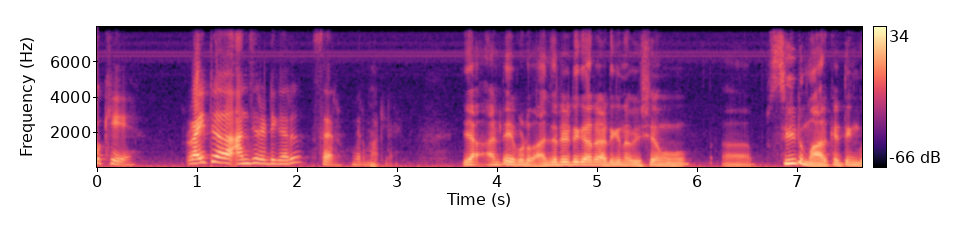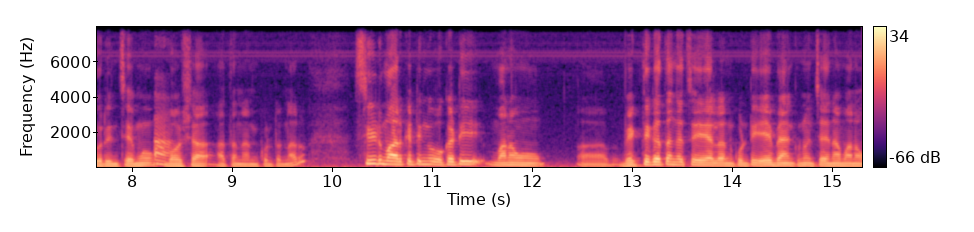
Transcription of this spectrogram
ఓకే. రైట్ అంజిరెడ్డి గారు సార్ మీరు మాట్లాడండి. యా అంటే ఇప్పుడు అంజరెడ్డి గారు అడిగిన విషయము సీడ్ మార్కెటింగ్ గురించేమో బహుశా అతను అనుకుంటున్నారు. సీడ్ మార్కెటింగ్ ఒకటి మనం వ్యక్తిగతంగా చేయాలనుకుంటే ఏ బ్యాంకు నుంచి అయినా మనం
